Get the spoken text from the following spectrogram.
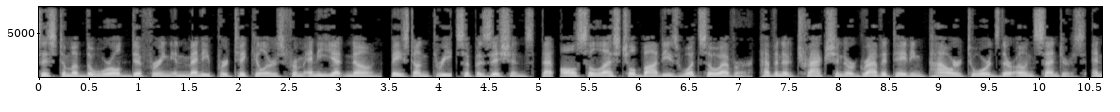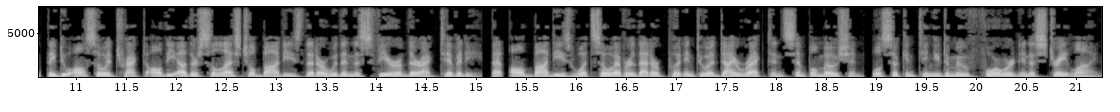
system of the world differing in many particulars from any yet known, based on three suppositions, that all celestial bodies whatsoever, have an attraction or gravitating power towards their own centers and they do also attract all the other celestial bodies that are within the sphere of their activity, that all bodies whatsoever that are put into a direct and simple motion, will so continue to move forward in a straight line,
